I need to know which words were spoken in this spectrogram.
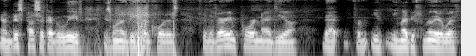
Now this pasuk I believe is one of the headquarters for the very important idea that for, you, you might be familiar with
